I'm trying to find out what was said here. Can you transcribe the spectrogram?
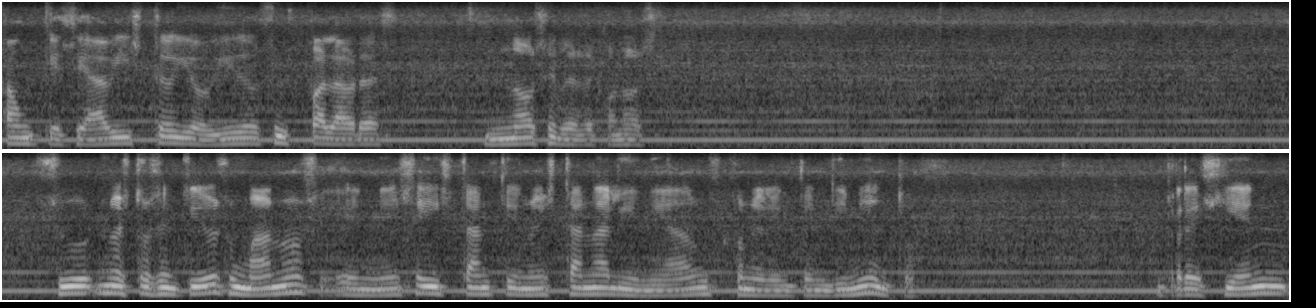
aunque se ha visto y oído sus palabras, no se le reconoce. nuestros sentidos humanos en ese instante no están alineados con el entendimiento recién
